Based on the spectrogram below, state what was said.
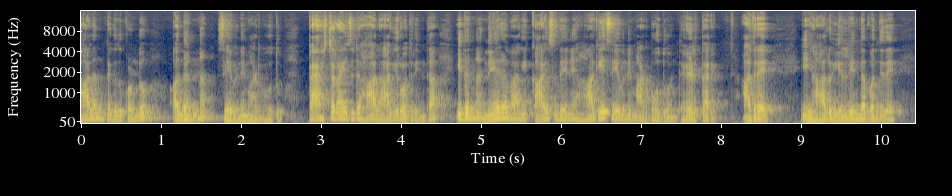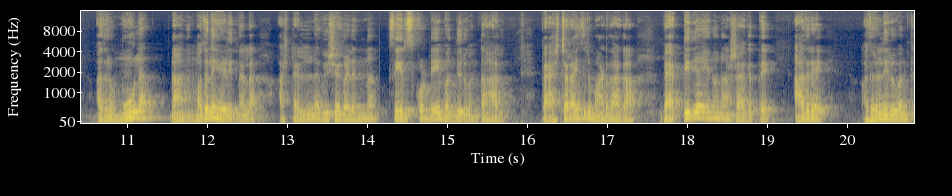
ಹಾಲನ್ನು ತೆಗೆದುಕೊಂಡು ಅದನ್ನು ಸೇವನೆ ಮಾಡಬಹುದು. ಪ್ಯಾಸ್ಚರೈಸ್ಡ್ ಹಾಲು ಆಗಿರೋದ್ರಿಂದ ಇದನ್ನು ನೇರವಾಗಿ ಕಾಯಿಸದೇನೆ ಹಾಗೇ ಸೇವನೆ ಮಾಡಬಹುದು ಅಂತ ಹೇಳ್ತಾರೆ. ಆದರೆ ಈ ಹಾಲು ಎಲ್ಲಿಂದ ಬಂದಿದೆ? ಅದರ ಮೂಲ ನಾನು ಮೊದಲೇ ಹೇಳಿದ್ನಲ್ಲ, ಅಷ್ಟೆಲ್ಲ ವಿಷಯಗಳನ್ನು ಸೇರಿಸ್ಕೊಂಡೇ ಬಂದಿರುವಂಥ ಹಾಲು. ಪ್ಯಾಸ್ಚರೈಸ್ಡ್ ಮಾಡಿದಾಗ ಬ್ಯಾಕ್ಟೀರಿಯಾ ಏನೋ ನಾಶ ಆಗುತ್ತೆ. ಆದರೆ ಅದರಲ್ಲಿರುವಂಥ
